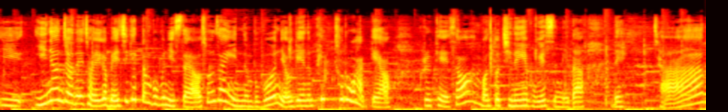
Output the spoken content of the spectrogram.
이 2년 전에 저희가 매직했던 부분이 있어요. 손상이 있는 부분 여기에는 P2로 할게요. 그렇게 해서 한번 또 진행해 보겠습니다. 네, 자.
